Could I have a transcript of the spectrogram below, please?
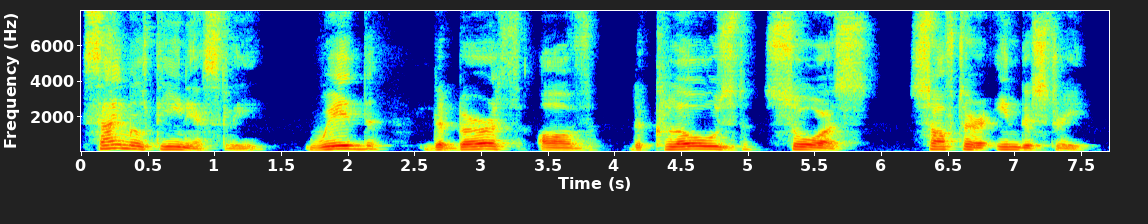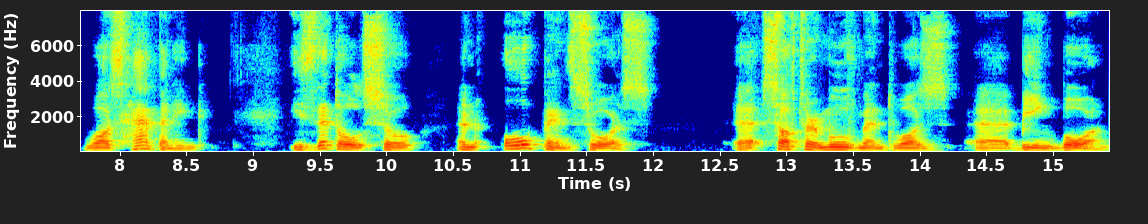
simultaneously with the birth of the closed source software industry was happening is that also an open source uh, software movement was uh, being born.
